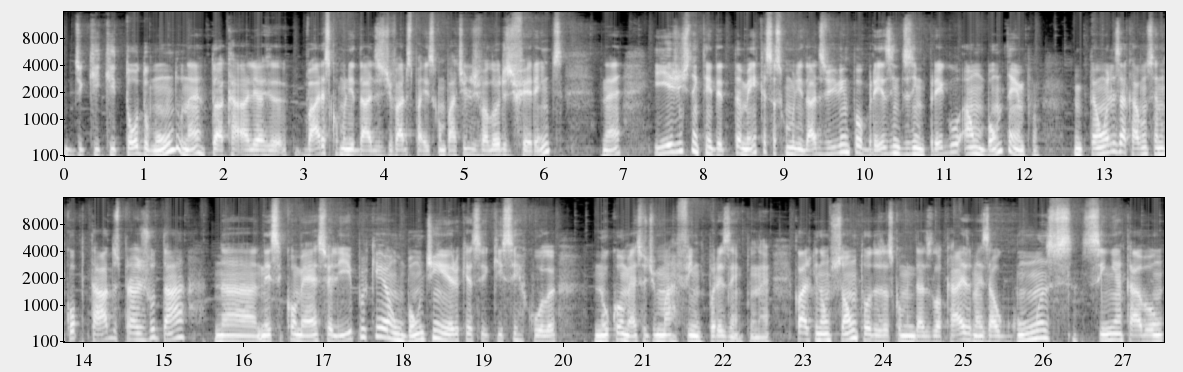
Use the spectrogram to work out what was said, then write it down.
de que, que todo mundo, né? Aliás, várias comunidades de vários países compartilham de valores diferentes, né? E a gente tem que entender também que essas comunidades vivem em pobreza e em desemprego há um bom tempo. Então eles acabam sendo cooptados para ajudar na, nesse comércio ali, porque é um bom dinheiro que, que circula no comércio de marfim, por exemplo, né? Claro que não são todas as comunidades locais, mas algumas sim acabam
